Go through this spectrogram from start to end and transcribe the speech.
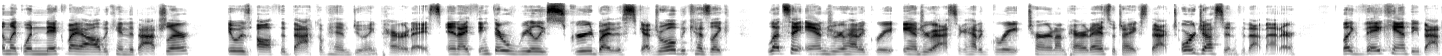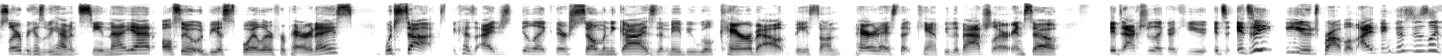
and like when Nick Viall became the Bachelor, it was off the back of him doing Paradise, and I think they're really screwed by the schedule because like let's say Andrew had a great Andrew asked like had a great turn on Paradise, which I expect, or Justin for that matter. Like they can't be Bachelor because we haven't seen that yet. Also, it would be a spoiler for Paradise which sucks because I just feel like there's so many guys that maybe we'll care about based on Paradise that can't be the Bachelor, and so it's actually like a huge it's it's a huge problem. I think this is like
